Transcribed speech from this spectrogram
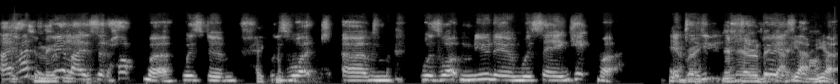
I hadn't maybe... realized that Hokmah wisdom hikmah. was what um, was what Munim was saying. Hikmah. Yeah, right. In Arabic, yeah, yeah, yeah.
